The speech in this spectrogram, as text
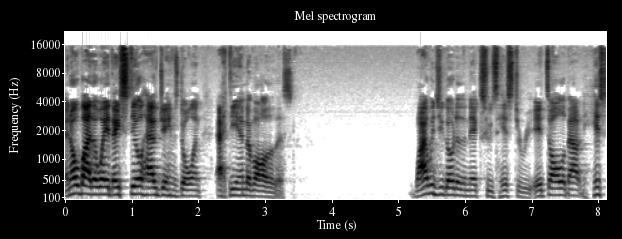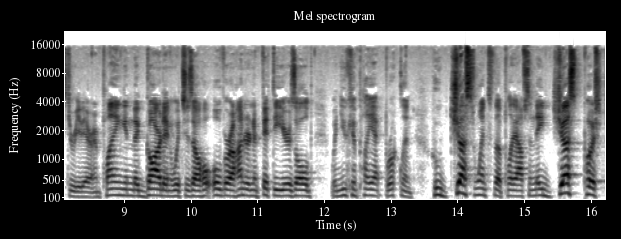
And oh, by the way, they still have James Dolan at the end of all of this. Why would you go to the Knicks, whose history? It's all about history there and playing in the Garden, which is whole, over 150 years old, when you can play at Brooklyn, who just went to the playoffs and they just pushed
